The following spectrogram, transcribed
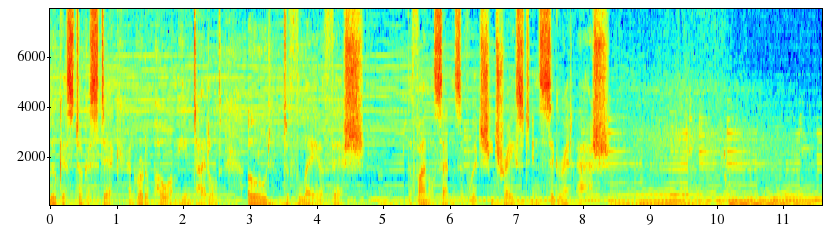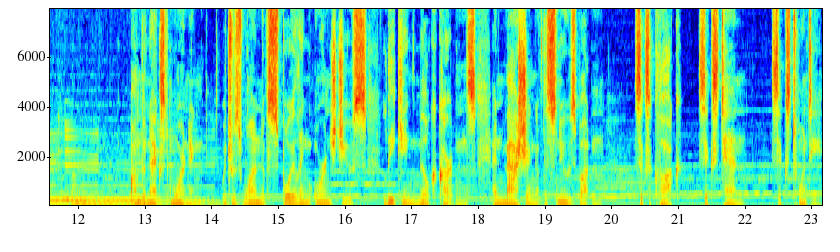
Lucas took a stick and wrote a poem he entitled Ode to Fillet of Fish, the final sentence of which he traced in cigarette ash. On the next morning, which was one of spoiling orange juice, leaking milk cartons, and mashing of the snooze button, six o'clock, six ten, six twenty,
